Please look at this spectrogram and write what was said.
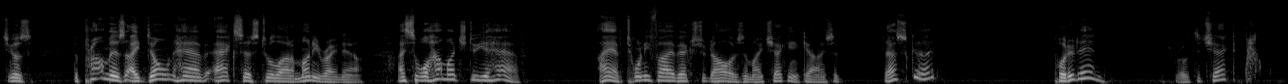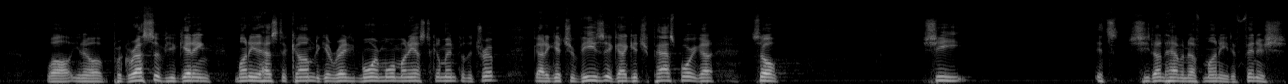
She goes, The problem is, I don't have access to a lot of money right now. I said, Well, how much do you have? I have 25 extra dollars in my checking account. I said, That's good. Put it in. She wrote the check. Well, you know, progressive, you're getting money that has to come to get ready. More and more money has to come in for the trip. Got to get your visa. You got to get your passport. You got so. She. It's she doesn't have enough money to finish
